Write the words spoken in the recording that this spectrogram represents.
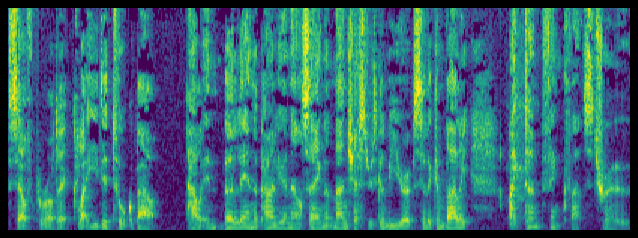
self-parodic. Like he did talk about how in Berlin, apparently, they're now saying that Manchester is going to be Europe's Silicon Valley. I don't think that's true.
